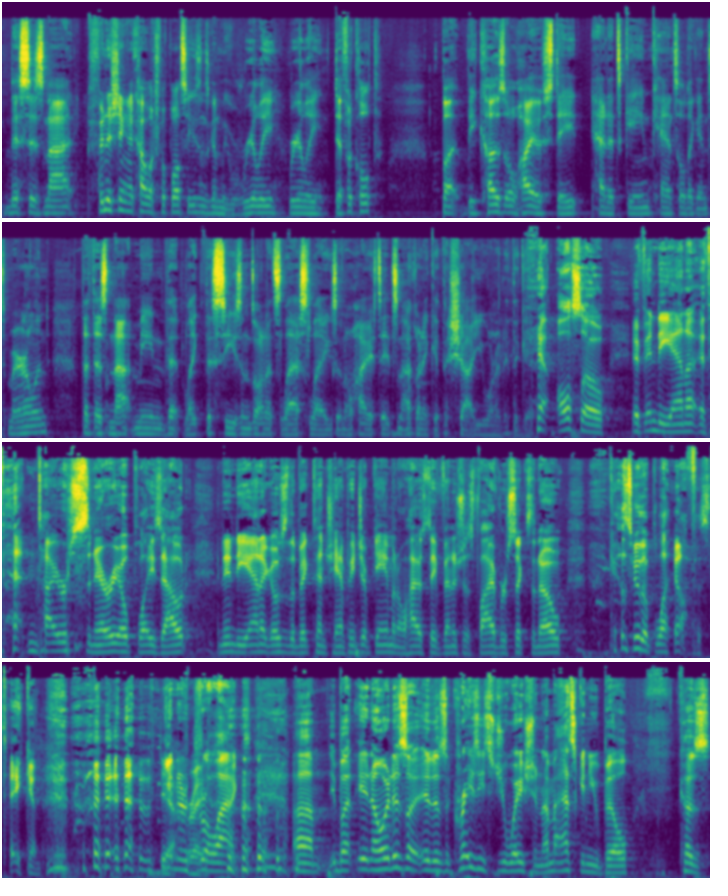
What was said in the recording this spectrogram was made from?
this is not finishing a college football season is going to be really, really difficult. But because Ohio State had its game canceled against Maryland, that does not mean that like the season's on its last legs and Ohio State's not going to get the shot you wanted it to get. Yeah. Also, if Indiana, if that entire scenario plays out and Indiana goes to the Big Ten championship game and Ohio State finishes five or six and zero, guess who the playoff is taken? you know, right. relax. um, but you know, it is a it is a crazy situation. I'm asking you, Bill, because.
